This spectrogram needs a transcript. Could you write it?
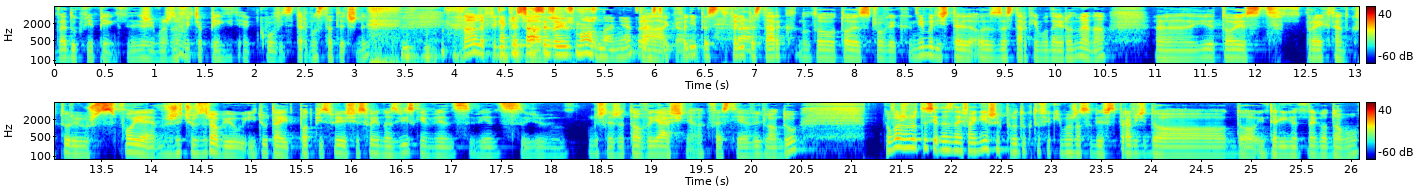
według mnie piękny, jeżeli można mówić o pięknie głowic termostatycznych. No ale Felipe Takie Stark, czasy, że już można, nie? To jest tak, ciekawe. Felipe, Felipe Stark, no to, to jest człowiek, nie mylić te, ze Starkiem od Ironmana, E, to jest projektant, który już swoje w życiu zrobił i tutaj podpisuje się swoim nazwiskiem, więc, więc y, myślę, że to wyjaśnia kwestię wyglądu. Uważam, że to jest jeden z najfajniejszych produktów, jaki można sobie sprawić do, do inteligentnego domu,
